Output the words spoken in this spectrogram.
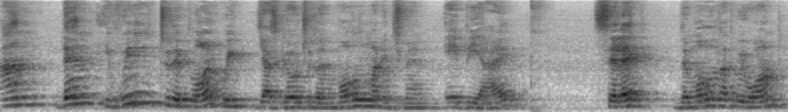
And then if we need to deploy, we just go to the model management API, select the model that we want,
